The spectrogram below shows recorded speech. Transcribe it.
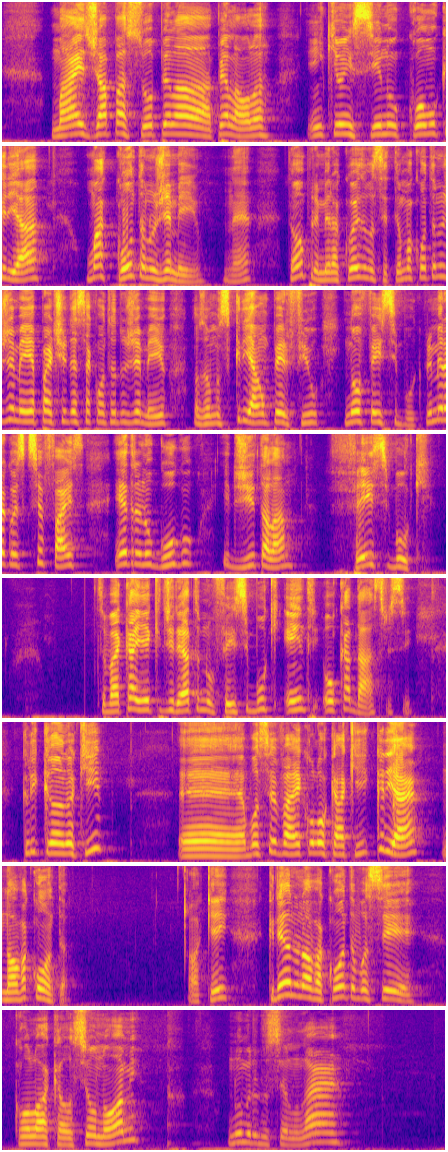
mas já passou pela, pela aula em que eu ensino como criar uma conta no Gmail, né? Então, a primeira coisa, você tem uma conta no Gmail. A partir dessa conta do Gmail, nós vamos criar um perfil no Facebook. Primeira coisa que você faz, entra no Google e digita lá Facebook. Você vai cair aqui direto no Facebook, entre ou cadastre-se. Clicando aqui, é, você vai colocar aqui criar nova conta. Ok? Criando nova conta, você coloca o seu nome, número do celular,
